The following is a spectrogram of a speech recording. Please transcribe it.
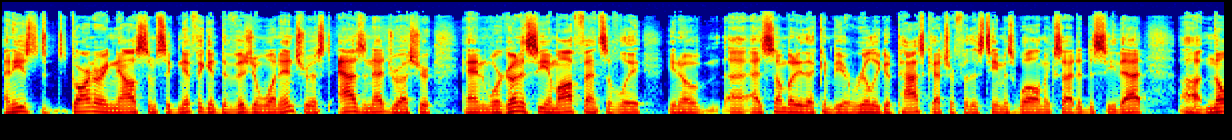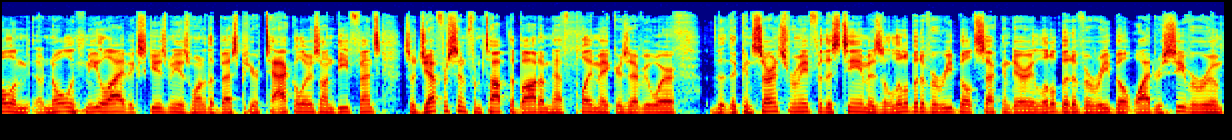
and he's garnering now some significant division one interest as an edge rusher. And we're going to see him offensively you know uh, as somebody that can be a really good pass catcher for this team as well. I'm excited to see that uh, nolan nolan Melive, excuse me is one of the best pure tacklers on defense so jefferson from top to bottom have playmakers everywhere the, the concerns for me for this team is a little bit of a rebuilt secondary a little bit of a rebuilt wide receiver room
